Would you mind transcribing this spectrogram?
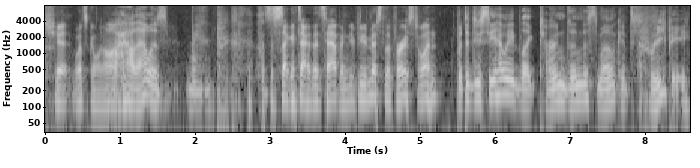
Shit, what's going on? Wow, that was. It's the second time that's happened. If you missed the first one, But did you see how he like turns into smoke? It's creepy.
